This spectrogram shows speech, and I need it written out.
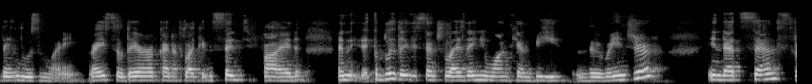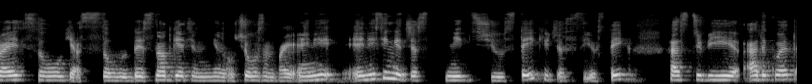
they lose money, right? So they are kind of like incentivized and completely decentralized. Anyone can be the ranger in that sense, right? So yes, so it's not getting you know chosen by any anything. It just needs to stake. You just your stake has to be adequate,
